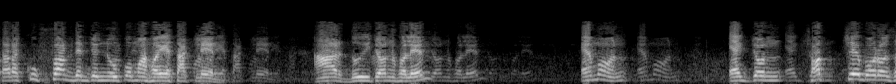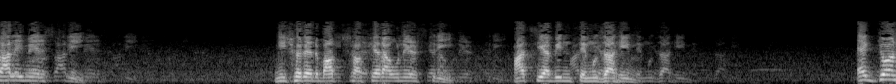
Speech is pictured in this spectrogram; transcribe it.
তারা কুফারদের জন্য উপমা হয়ে থাকলেন। আর দুইজন হলেন এমন একজন সবচেয়ে বড় জালিমের স্ত্রী। মিশরের বাদশাহ ফেরাউনের স্ত্রী, আসিয়া বিনতে মুজাহিম। একজন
